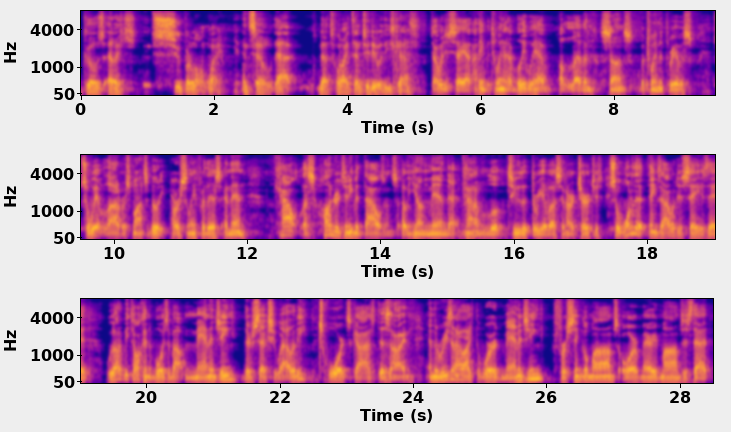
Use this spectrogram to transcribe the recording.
goes a super long way. And so that that's what I tend to do with these guys. So I would just say, I think between us, I believe we have 11 sons between the three of us. So we have a lot of responsibility personally for this. And then countless, hundreds and even thousands of young men that kind of look to the three of us in our churches. So one of the things I would just say is that we ought to be talking to boys about managing their sexuality towards God's design. And the reason I like the word managing for single moms or married moms is that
